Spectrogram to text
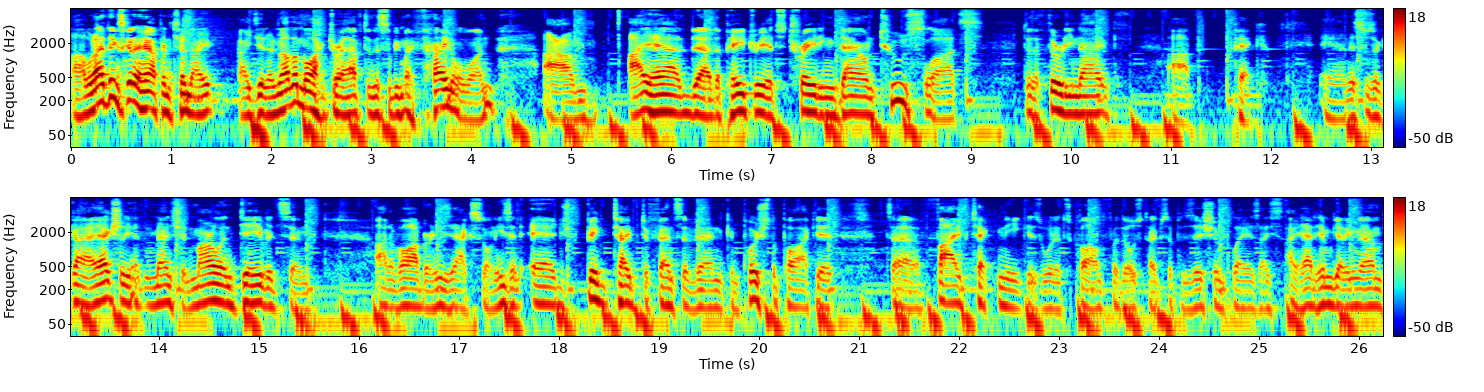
Uh, what I think is going to happen tonight, I did another mock draft, and this will be my final one. Um, I had uh, the Patriots trading down two slots to the 39th uh, pick. And this was a guy I actually hadn't mentioned, Marlon Davidson, out of Auburn. He's excellent. He's an edge, big type defensive end, can push the pocket. It's a five technique, is what it's called for those types of position players. I, I had him getting them.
